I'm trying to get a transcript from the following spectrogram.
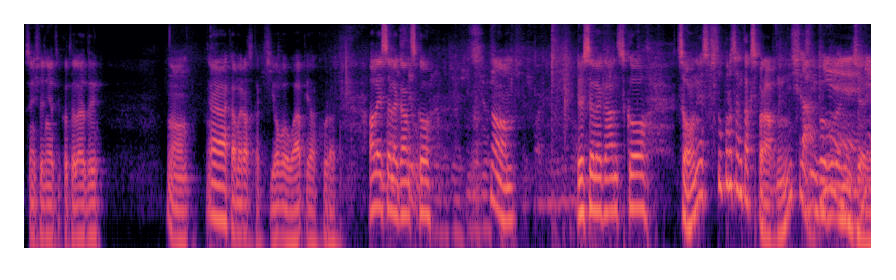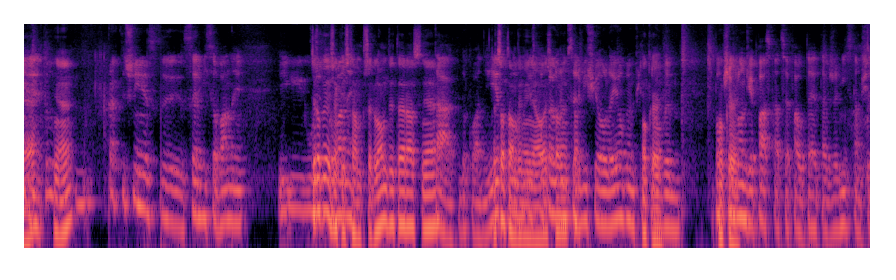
w sensie nie tylko te LEDy. No, a kamera to tak kijowo łapie akurat. Ale jest elegancko. No, jest elegancko. Co, on jest w 100% sprawny, nic się z nim w ogóle nie, dzieje. tu Nie? Praktycznie jest y, serwisowany i Ty robiłeś użytkowany- jakieś tam przeglądy teraz, nie? Tak, dokładnie. Jest co tam po- wymieniałeś, Jest po pełnym pamiętasz? serwisie olejowym, filtrowym, po Okej. przeglądzie paska CVT, także nic tam się...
